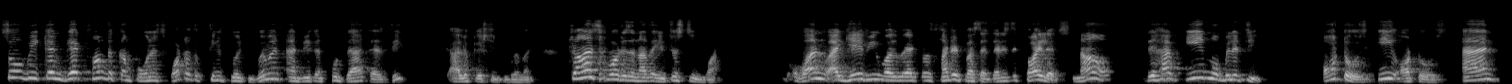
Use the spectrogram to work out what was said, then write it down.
So we can get from the components, what are the things going to women, and we can put that as the allocation to women. Transport is another interesting one. One I gave you was where it was 100%, that is the toilets. Now they have e-mobility, autos, e-autos, and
